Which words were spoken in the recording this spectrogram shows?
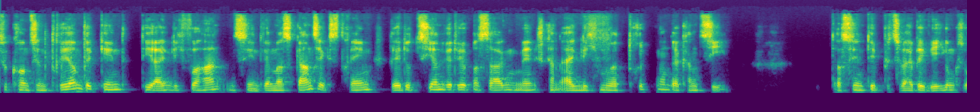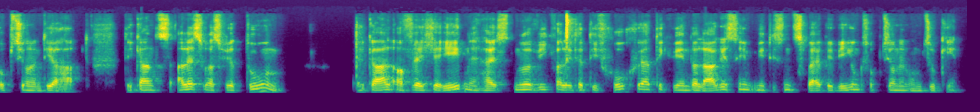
zu konzentrieren beginnt, die eigentlich vorhanden sind. Wenn man es ganz extrem reduzieren würde, würde man sagen, Mensch kann eigentlich nur drücken und er kann ziehen. Das sind die zwei Bewegungsoptionen, die ihr habt. Die ganz, alles, was wir tun, egal auf welcher Ebene, heißt nur, wie qualitativ hochwertig wir in der Lage sind, mit diesen zwei Bewegungsoptionen umzugehen.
